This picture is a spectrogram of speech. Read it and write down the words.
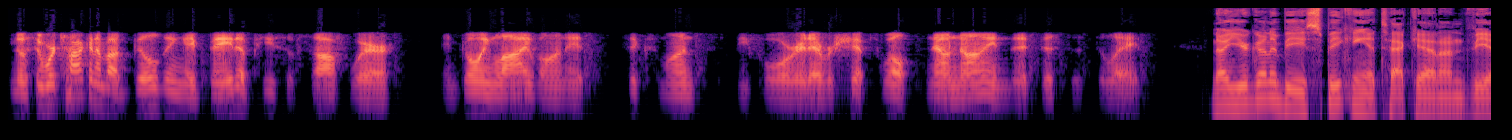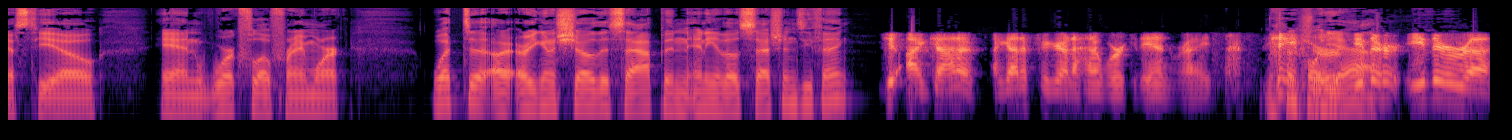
You know, so we're talking about building a beta piece of software and going live on it six months before it ever ships. Well, now nine that Vista's delayed. Now, you're going to be speaking at Tech Ed on VSTO and workflow framework. What uh, are you going to show this app in any of those sessions, you think? Yeah, I gotta, I gotta figure out how to work it in, right? Sure. yeah. Either, either, uh,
